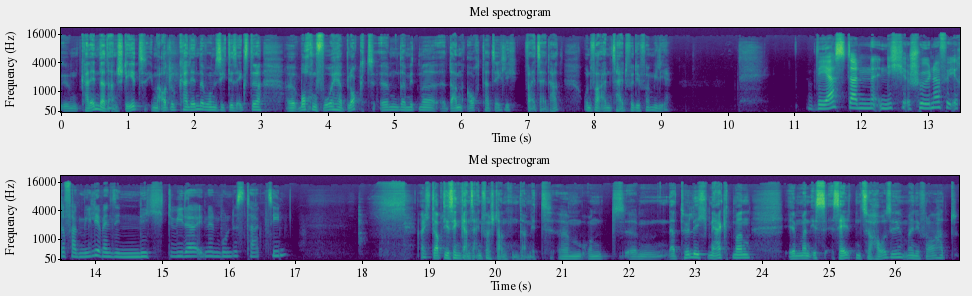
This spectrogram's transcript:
im Kalender dann steht, im Outlook-Kalender, wo man sich das extra äh, Wochen vorher blockt, ähm, damit man dann auch tatsächlich Freizeit hat und vor allem Zeit für die Familie. Wäre es dann nicht schöner für Ihre Familie, wenn Sie nicht wieder in den Bundestag ziehen? Ich glaube, die sind ganz einverstanden damit. Ähm, Und ähm, natürlich merkt man, äh, man ist selten zu Hause. Meine Frau hat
